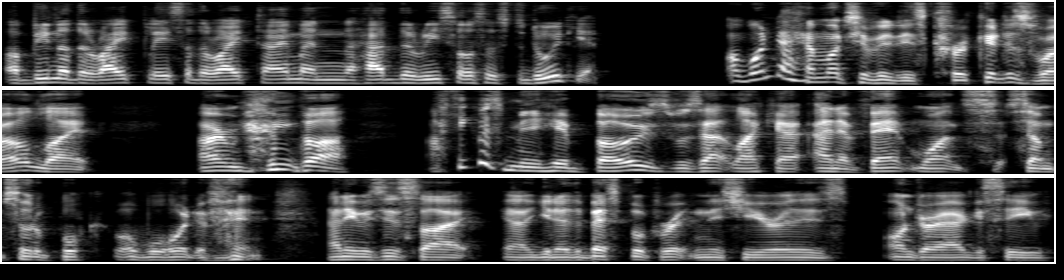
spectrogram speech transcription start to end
uh, been at the right place at the right time and had the resources to do it yet. I wonder how much of it is cricket as well. Like, I remember, I think it was Mihir Bose was at like a, an event once, some sort of book award event, and he was just like, uh, you know, the best book written this year is Andre Agassi.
